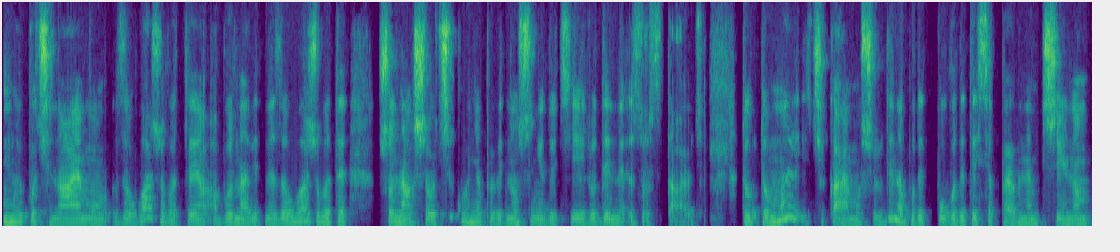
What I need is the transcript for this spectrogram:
ми починаємо зауважувати або навіть не зауважувати, що наші очікування по відношенню до цієї людини зростають. Тобто ми чекаємо, що людина буде поводитися певним чином,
